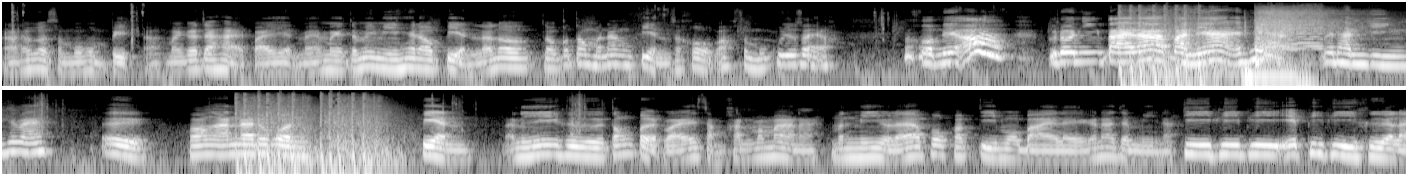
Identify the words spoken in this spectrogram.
อะถ้าเกิดสมมติผมปิดอะ มันก็จะหายไปเห็นไหมมันจะไม่มีให้เราเปลี่ยน แล้วเราเราก็ต้องมานั่งเปลี่ยนสโคปอะสมมติกูจะใส่อะสโคปนี้อ้ากูโดนยิงตายแล้วป่านเนี้ยไอ้เหี้ยไม่ทันยิงใช่ไหมเออเพราะงั้นนะทุกคน เปลี่ยน อันนี้คือต้องเปิดไว้สำคัญมากๆนะ มันมีอยู่แล้วพวก PUBG Mobile อะไรก็น่าจะมีนะ PPP FPP คืออะไร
